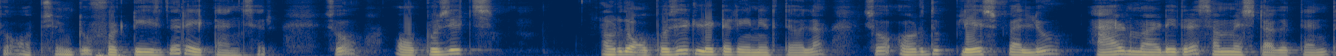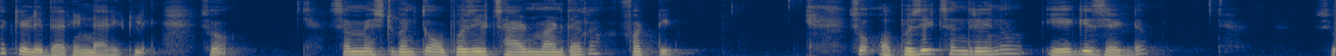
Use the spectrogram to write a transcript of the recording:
So option two forty is the right answer so opposites ಅವ್ರದ್ದು ಆಪೋಸಿಟ್ ಲೆಟರ್ ಏನಿರ್ತಾವಲ್ಲ ಸೊ ಅವ್ರದ್ದು ಪ್ಲೇಸ್ ವ್ಯಾಲ್ಯೂ ಆ್ಯಡ್ ಮಾಡಿದರೆ ಸಮ್ ಎಷ್ಟಾಗುತ್ತೆ ಅಂತ ಕೇಳಿದ್ದಾರೆ ಇಂಡೈರೆಕ್ಟ್ಲಿ ಸೊ ಸಮ್ ಎಷ್ಟು ಬಂತು? ಆಪೋಸಿಟ್ಸ್ ಆ್ಯಡ್ ಮಾಡಿದಾಗ ಫೋರ್ಟಿ ಸೊ ಆಪೋಸಿಟ್ಸ್ ಅಂದರೆ ಏನು? ಎಗೆ ಝೆಡ್ ಸೊ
